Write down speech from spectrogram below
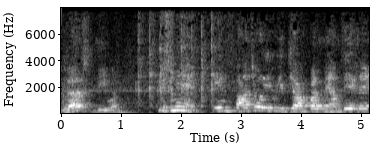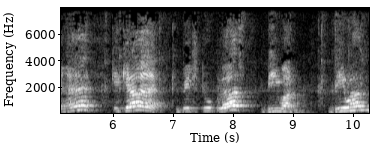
plus V one इसमें इन पाँचों एग्ज़ाम्पल में हम देख रहे हैं कि क्या है? With to plus V one V one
